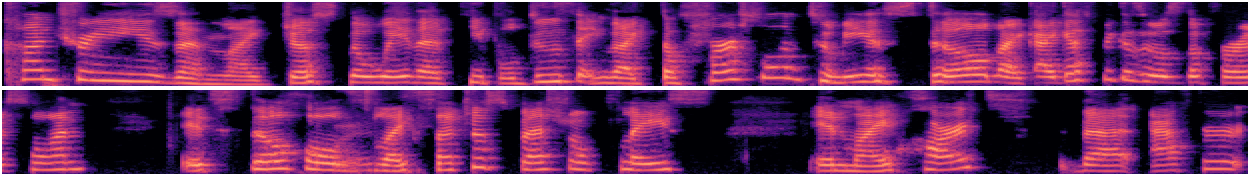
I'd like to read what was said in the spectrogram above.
countries and like just the way that people do things. Like the first one to me is still like i guess because it was the first one it still holds like such a special place in my heart that after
